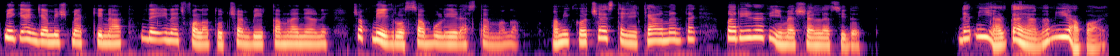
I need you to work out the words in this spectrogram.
Még engem is megkínált, de én egy falatot sem bírtam lenyelni, csak még rosszabbul éreztem magam. Amikor Chesterék elmentek, Marilla rímesen leszidott. De mi ez, Diana, mi a baj?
